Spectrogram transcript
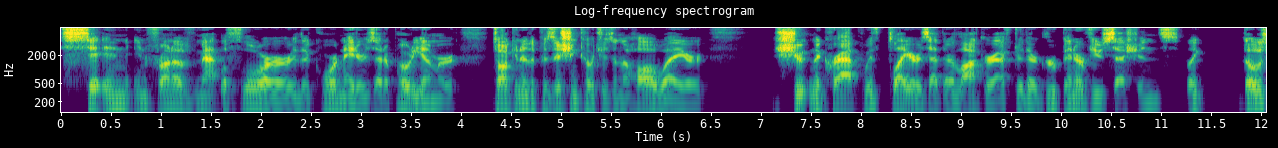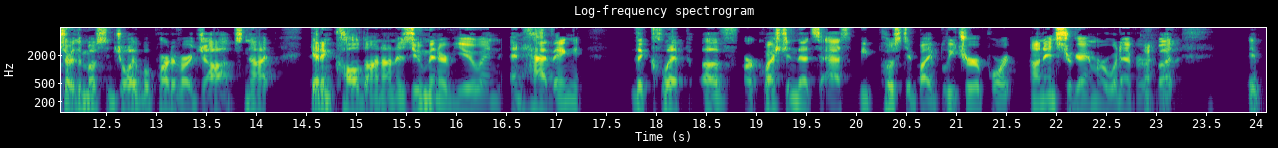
sitting in front of Matt LaFleur or the coordinators at a podium or talking to the position coaches in the hallway or shooting the crap with players at their locker after their group interview sessions. Like those are the most enjoyable part of our jobs, not getting called on on a Zoom interview and and having the clip of our question that's asked be posted by Bleacher Report on Instagram or whatever. but it,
